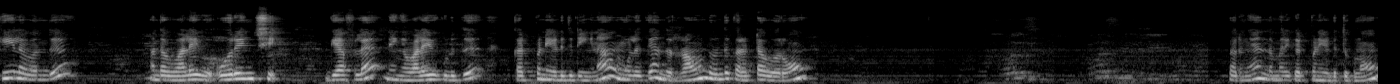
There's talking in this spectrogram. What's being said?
கீழே வந்து அந்த வளைவு ஒரு இன்ச்சு கேஃபில் நீங்கள் வளைவு கொடுத்து கட் பண்ணி எடுத்துட்டிங்கன்னா உங்களுக்கு அந்த ரவுண்டு வந்து கரெக்டாக வரும். பாருங்கள் இந்த மாதிரி கட் பண்ணி எடுத்துக்கணும்.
